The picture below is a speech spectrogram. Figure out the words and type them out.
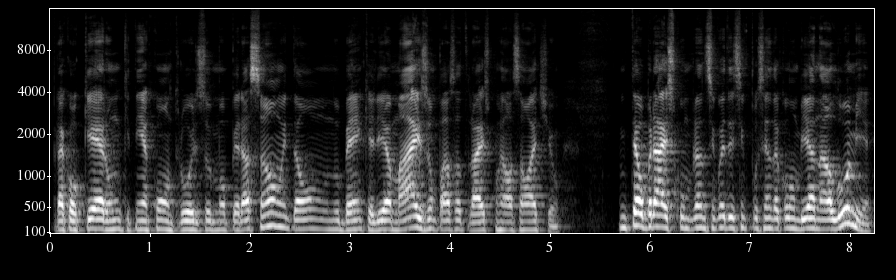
para qualquer um que tenha controle sobre uma operação. Então, o Nubank ali é mais um passo atrás com relação ao ativo. Intelbras comprando 55% da colombiana Alumi,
